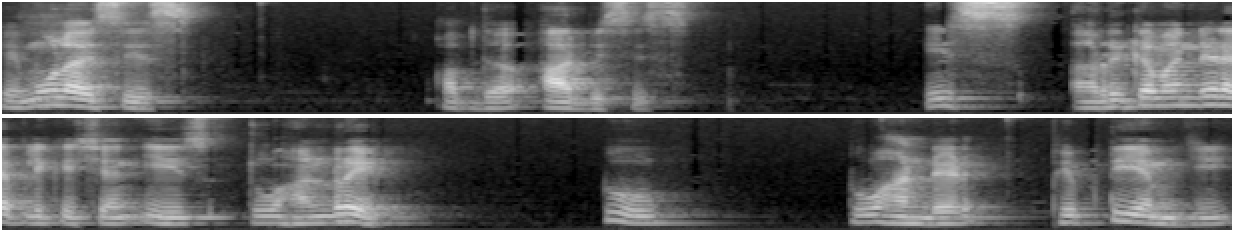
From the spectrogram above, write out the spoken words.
hemolysis of the RBCs. Its recommended application is 200 to 250 mg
